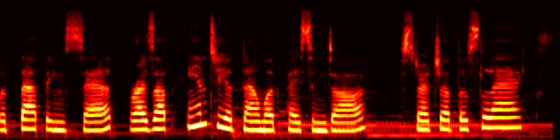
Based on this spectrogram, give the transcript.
With that being said, rise up into your downward facing dog, stretch out those legs.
